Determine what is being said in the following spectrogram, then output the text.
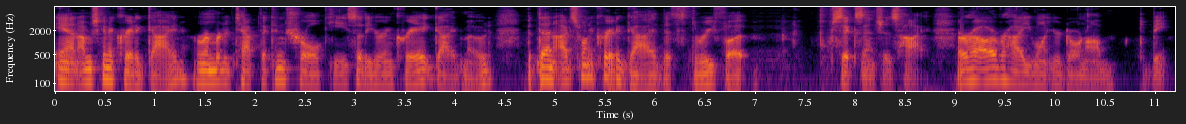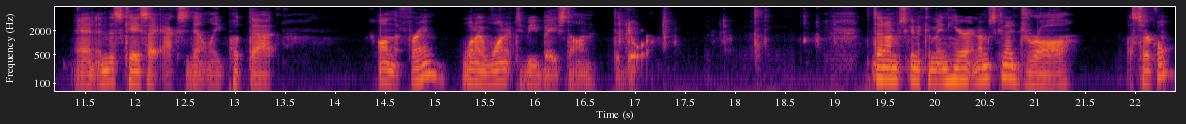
and I'm just going to create a guide. Remember to tap the control key so that you're in create guide mode. But then I just want to create a guide that's three foot, six inches high, or however high you want your doorknob to be. And in this case, I accidentally put that on the frame when I want it to be based on the door. But Then I'm just going to come in here and I'm just going to draw a circle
